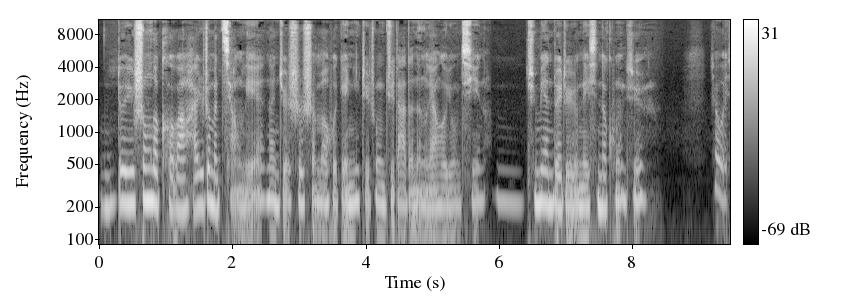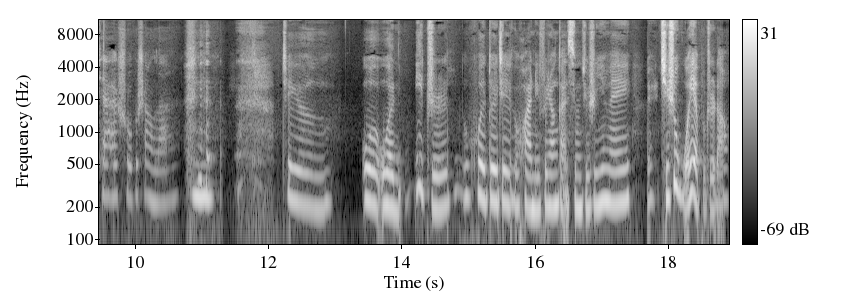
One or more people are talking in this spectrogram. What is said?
你对于生的渴望还是这么强烈，那你觉得是什么会给你这种巨大的能量和勇气呢？嗯，去面对这种内心的恐惧。这我现在还说不上来。这个，我我一直会对这个话题非常感兴趣，是因为其实我也不知道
